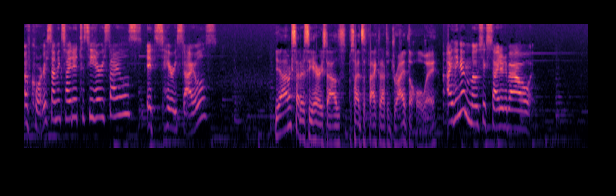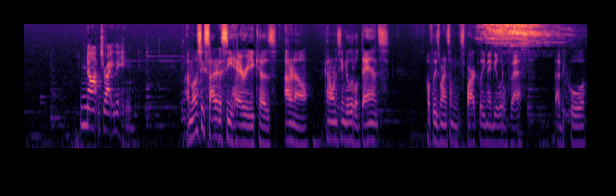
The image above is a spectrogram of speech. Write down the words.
Of course, I'm excited to see Harry Styles. It's Harry Styles. Yeah, I'm excited to see Harry Styles, besides the fact that I have to drive the whole way. I think I'm most excited about not driving. I'm most excited to see Harry because, I don't know, I kind of want to see him do a little dance. Hopefully, he's wearing something sparkly, maybe a little vest. That'd be cool.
